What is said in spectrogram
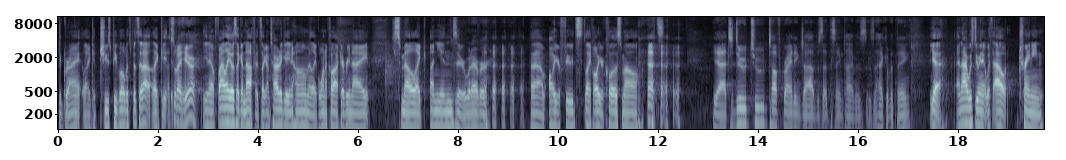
the grind, like it chews people up and spits it out. Like it, That's what I hear. you know, finally it was like enough. It's like I'm tired of getting home at like one o'clock every night. You smell like onions or whatever. um, all your foods, like all your clothes smell. Yeah, to do two tough grinding jobs at the same time is, is a heck of a thing. Yeah, and I was doing it without training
